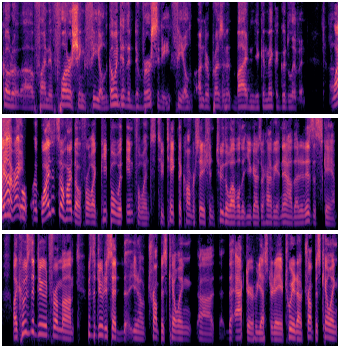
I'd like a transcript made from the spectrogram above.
go to uh, find a flourishing field. Go into the diversity field under president biden you can make a good living Why Yeah, is it right. So, uh, why is it so hard though for like people with influence to take the conversation to the level that you guys are having it now? That it is a scam. Like who's the dude from? Um, who's the dude who said uh, you know Trump is killing uh, the actor who yesterday tweeted out Trump is killing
